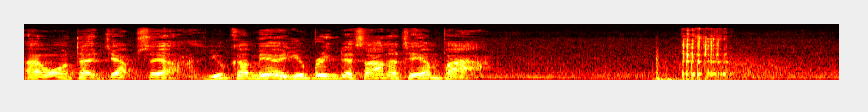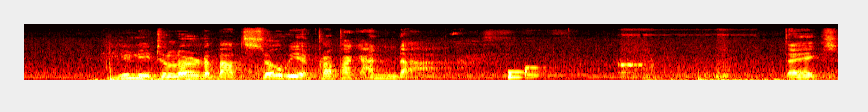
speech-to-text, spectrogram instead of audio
I want that Jap cell. You come here, you bring dishonor to Empire. You need to learn about Soviet propaganda. Thanks.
